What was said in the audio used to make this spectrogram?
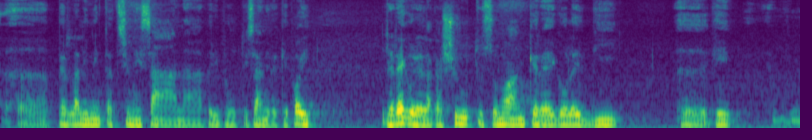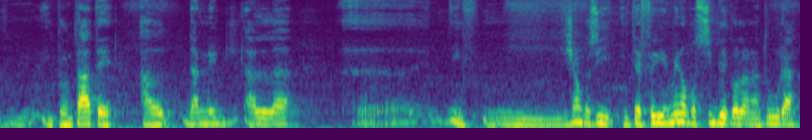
eh, per l'alimentazione sana, per i prodotti sani, perché poi le regole della Cascerut sono anche regole di, eh, che, mm, improntate al, al eh, in, mm, diciamo così, interferire il meno possibile con la natura,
